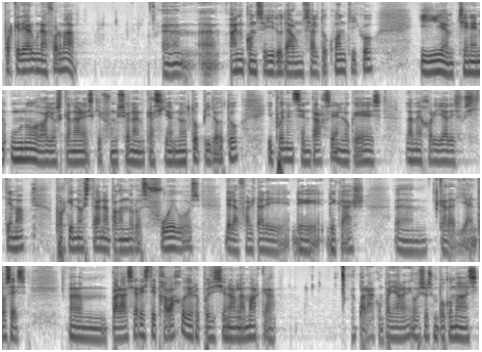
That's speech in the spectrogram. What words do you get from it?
porque de alguna forma eh, han conseguido dar un salto cuántico y em, tienen uno o varios canales que funcionan casi en autopiloto y pueden sentarse en lo que es la mejoría de su sistema porque no están apagando los fuegos de la falta de, de, cash em, cada día. Entonces, em, para hacer este trabajo de reposicionar la marca, para acompañar a negocios un poco más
